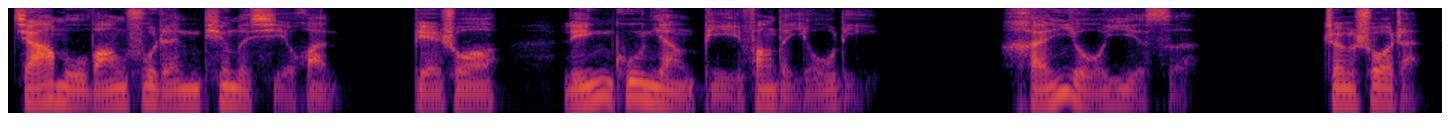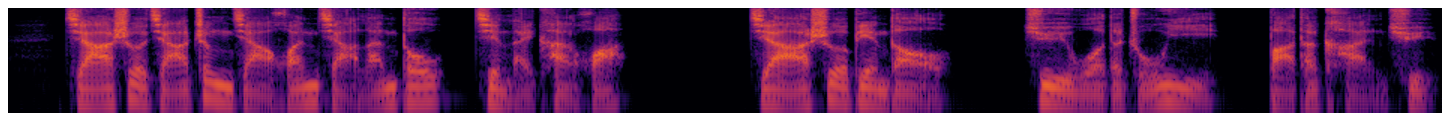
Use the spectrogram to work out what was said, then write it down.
贾母、王夫人听了喜欢，便说：“林姑娘比方的有理，很有意思。”正说着，贾赦、贾政、贾环、贾兰都进来看花。贾赦便道：“据我的主意，把他砍去，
